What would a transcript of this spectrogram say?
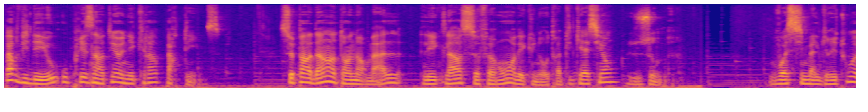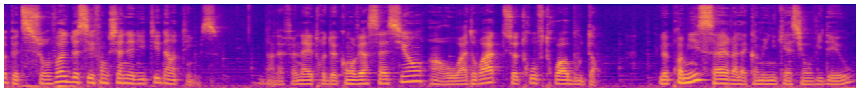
par vidéo ou présenter un écran par Teams. Cependant, en temps normal, les classes se feront avec une autre application, Zoom. Voici malgré tout un petit survol de ces fonctionnalités dans Teams. Dans la fenêtre de conversation, en haut à droite, se trouvent trois boutons. Le premier sert à la communication vidéo,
